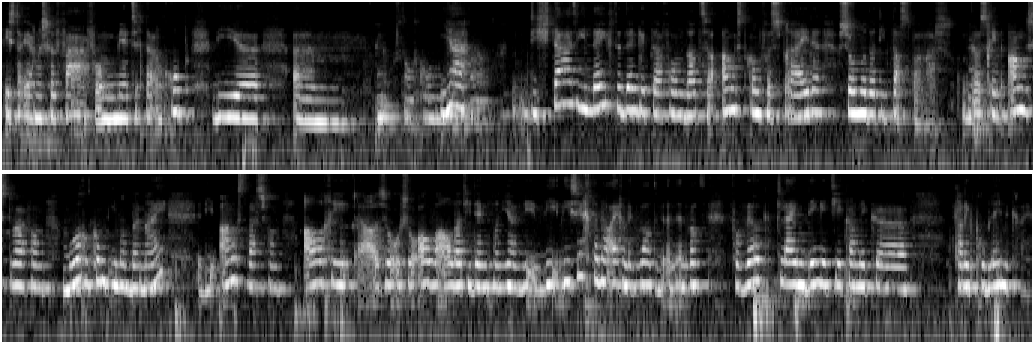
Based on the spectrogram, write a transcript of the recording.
is er ergens gevaar? Formeert zich daar een groep die... Uh, um, in opstand kon. Ja, die Stasi leefde denk ik daarvan dat ze angst kon verspreiden zonder dat die tastbaar was. Het ja. was geen angst waarvan morgen komt iemand bij mij. Die angst was van algie, zo, zo overal dat je denkt van ja, wie, wie, wie zegt er nou eigenlijk wat? En, en wat, voor welk klein dingetje kan ik, uh, kan ik problemen krijgen?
